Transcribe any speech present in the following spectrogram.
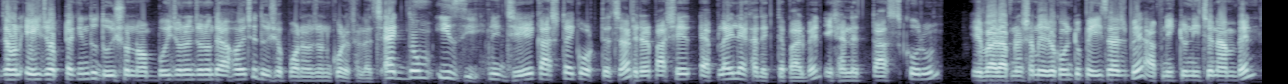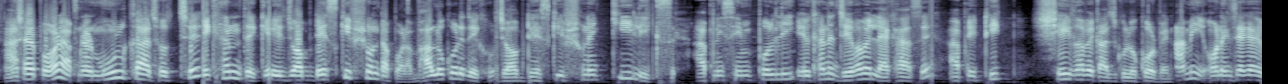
যেমন এই জবটা কিন্তু দুইশো নব্বই জনের জন্য দেওয়া হয়েছে, দুইশো পনেরো জন করে ফেলেছে। একদম ইজি আপনি যে কাজটাই করতে চান, সেটার পাশে অ্যাপ্লাই লেখা দেখতে পারবেন। এখানে টাচ করুন। এবার আপনার সামনে এরকম একটু পেজ আসবে, আপনি একটু নিচে নামবেন। আসার পর আপনার মূল কাজ হচ্ছে এখান থেকে এই জব ডেসক্রিপশনটা পড়া। ভালো করে দেখুন। জব ডেসক্রিপশনে কি লিখছে? আপনি সিম্পলি এখানে যেভাবে লেখা আছে, আপনি ঠিক সেইভাবে কাজগুলো করবেন। আমি অনেক জায়গায়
